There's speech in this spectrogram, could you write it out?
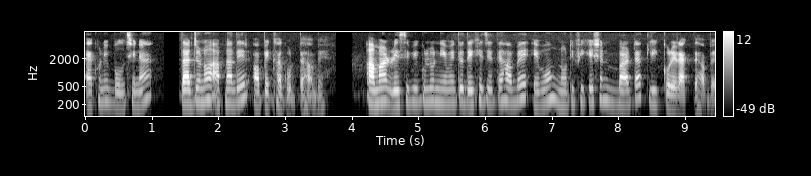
এখনই বলছি না। তার জন্য আপনাদের অপেক্ষা করতে হবে। আমার রেসিপিগুলো নিয়মিত দেখে যেতে হবে এবং নোটিফিকেশন বারটা ক্লিক করে রাখতে হবে।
